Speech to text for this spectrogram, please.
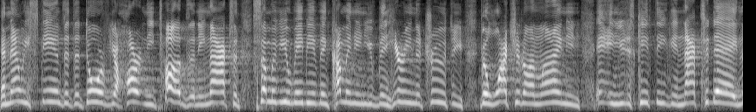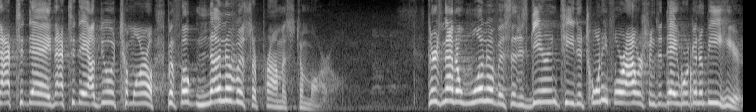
And now he stands at the door of your heart and he tugs and he knocks. And some of you maybe have been coming and you've been hearing the truth or you've been watching online and, and you just keep thinking, not today, not today, not today. I'll do it tomorrow. But, folk, none of us are promised tomorrow. There's not a one of us that is guaranteed that 24 hours from today we're going to be here.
